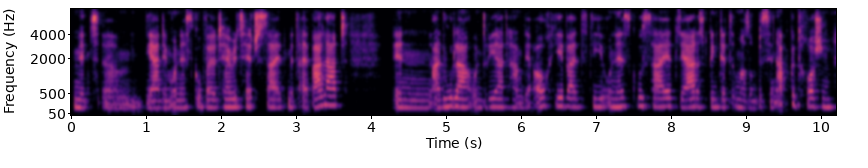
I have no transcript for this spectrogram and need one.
mit ähm, ja, dem UNESCO World Heritage Site mit Al-Balad In Alula und Riyadh haben wir auch jeweils die UNESCO-Sites. Ja, das klingt jetzt immer so ein bisschen abgedroschen.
